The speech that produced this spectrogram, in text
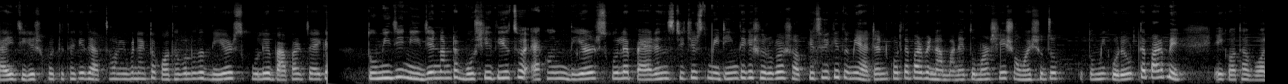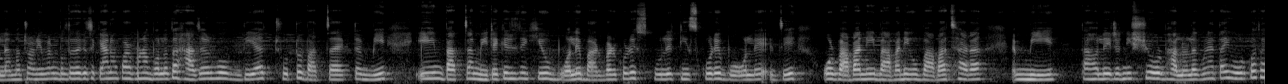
রাই জিজ্ঞেস করতে থাকে যে আচ্ছা অনির্বাণ, একটা কথা বলো তো, দিয়ার স্কুলে বাবার জায়গায় তুমি যে নিজের নামটা বসিয়ে দিয়েছ, এখন দিয়ার স্কুলে প্যারেন্টস টিচার্স মিটিং থেকে শুরু করে সব কিছুই কি তুমি অ্যাটেন্ড করতে পারবে? না মানে তোমার সেই সময় সুযোগ তুমি করে উঠতে পারবে? এই কথা বলা মাত্র অনির্বাণ বলতে থাকে যে, কেন পারব না? বলো তো, হাজার হোক দিয়ার ছোট বাচ্চা, একটা মেয়ে, এই বাচ্চা মেয়েটাকে যদি কেউ বলে বারবার করে স্কুলে টিস করে বলে যে, ওর বাবা নেই বাবা নেই, ও বাবা ছাড়া মেয়ে তাহলে এটা নিশ্চয়ই ওর ভালো লাগবে না। তাই ওর কথা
